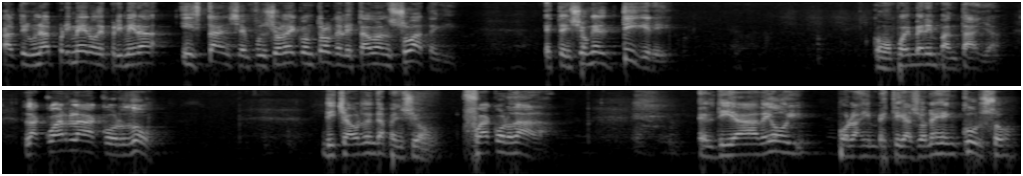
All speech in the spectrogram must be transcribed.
al Tribunal Primero de Primera Instancia en funciones de control del Estado Anzuategui, extensión El Tigre, como pueden ver en pantalla, la cual la acordó dicha orden de aprehensión. Fue acordada el día de hoy por las investigaciones en curso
